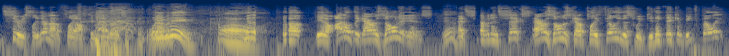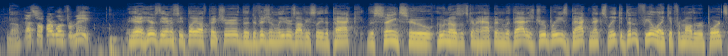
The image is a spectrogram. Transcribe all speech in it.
seriously, they're not a playoff contender. What do you mean? Minnesota, Uh, you know, I don't think Arizona is. Yeah. At seven and six, Arizona's got to play Philly this week. Do you think they can beat Philly? No. That's a hard one for me. Yeah, here's the NFC playoff picture. The division leaders, obviously, the Pack, the Saints, who who knows what's going to happen with that. Is Drew Brees back next week? It didn't feel like it from all the reports.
